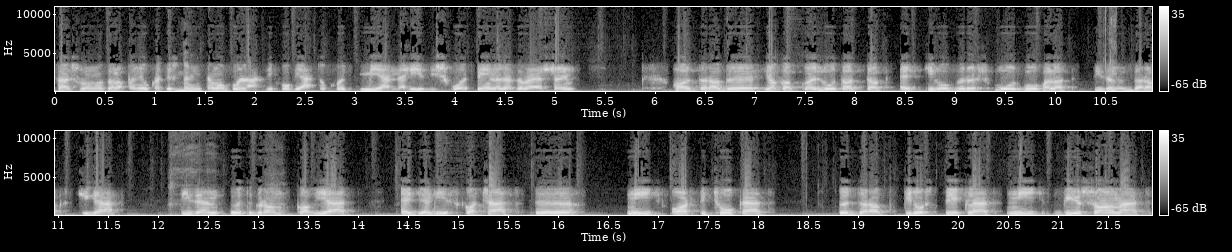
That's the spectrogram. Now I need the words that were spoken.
Felsorolom az alapanyagokat, és no. szerintem abból látni fogjátok, hogy milyen nehéz is volt tényleg ez a verseny. 6 darab jakabkajlót adtak, 1 kiló vörös morgóhalat, 15 darab csigát, 15 g kaviárt, egy egész kacsát, négy articsókát, 5 darab piros céklát, négy bírsalmát,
